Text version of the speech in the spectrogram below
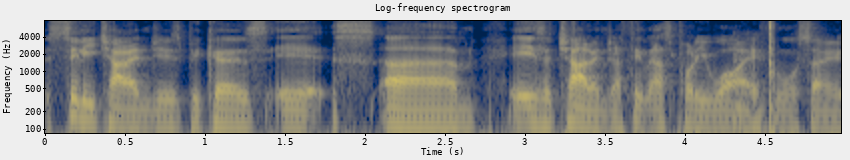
silly challenges because it's um, it is a challenge. I think that's probably why more so.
